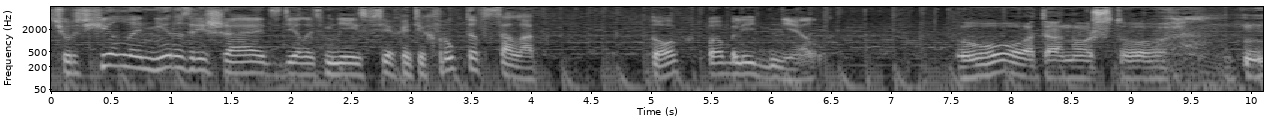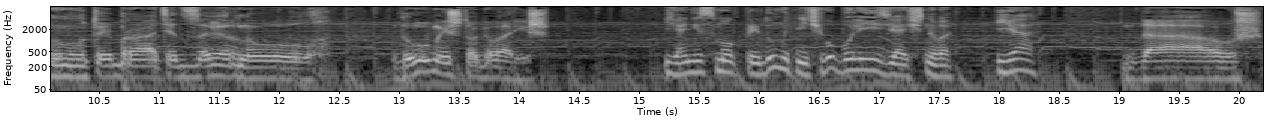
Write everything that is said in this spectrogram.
Чурчхелла не разрешает сделать мне из всех этих фруктов салат. Ток побледнел. Вот оно что. Ну ты, братец, завернул. Думай, что говоришь. Я не смог придумать ничего более изящного. Я... Да уж.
